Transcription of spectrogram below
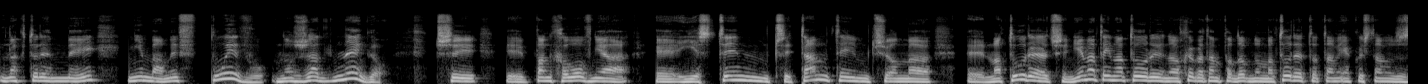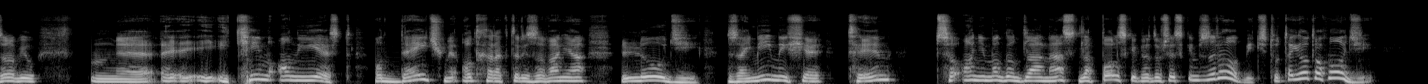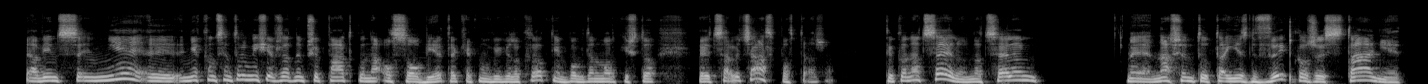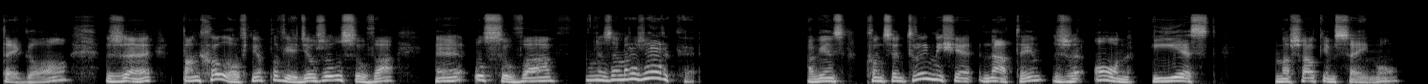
na które my nie mamy wpływu, no żadnego. Czy e, pan Hołownia e, jest tym, czy tamtym, czy on ma maturę, czy nie ma tej matury, no chyba tam podobną maturę to tam jakoś tam zrobił. Mm, I, i kim on jest? Odejdźmy od charakteryzowania ludzi. Zajmijmy się tym, co oni mogą dla nas, dla Polski przede wszystkim zrobić. Tutaj o to chodzi. A więc nie, y, nie koncentrujmy się w żadnym przypadku na osobie, tak jak mówię wielokrotnie, Bogdan Morkisz to y, cały czas powtarza, tylko na celu. No celem y, naszym tutaj jest wykorzystanie tego, że pan Hołownia powiedział, że usuwa, usuwa zamrażarkę. A więc koncentrujmy się na tym, że on jest marszałkiem Sejmu.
